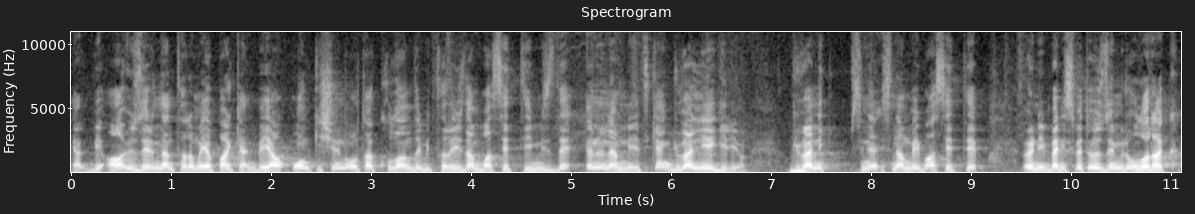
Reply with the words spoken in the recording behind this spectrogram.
yani bir ağ üzerinden tarama yaparken veya 10 kişinin ortak kullandığı bir tarayıcıdan bahsettiğimizde en önemli etken güvenliğe geliyor. Güvenlik Sinan, Sinan Bey bahsetti. Örneğin ben İsmet Özdemir olarak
